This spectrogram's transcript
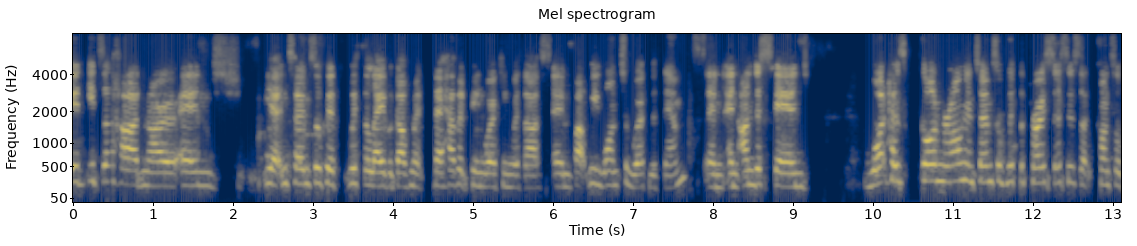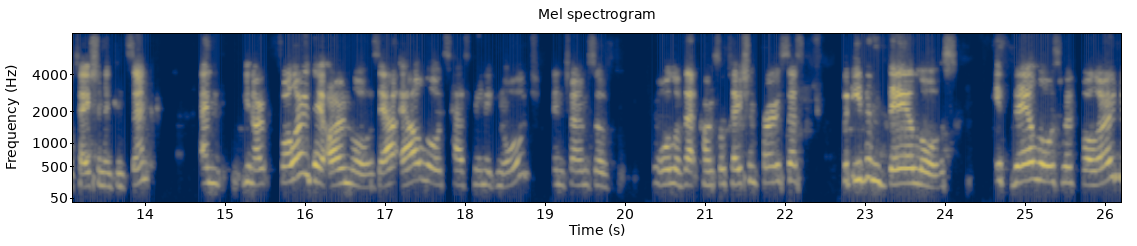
it, it's a hard no. And yeah in terms of with, with the labor government they haven't been working with us and but we want to work with them and and understand what has gone wrong in terms of with the processes like consultation and consent. And you know follow their own laws. Our, our laws have been ignored in terms of all of that consultation process but even their laws if their laws were followed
